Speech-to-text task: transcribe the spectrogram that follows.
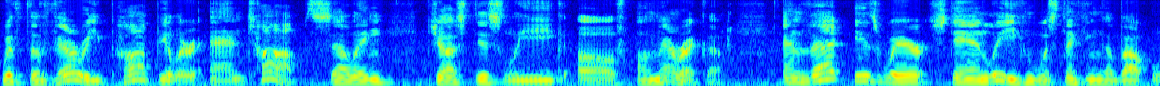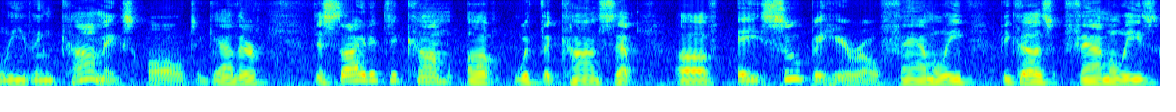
with the very popular and top-selling Justice League of America. And that is where Stan Lee, who was thinking about leaving comics altogether, decided to come up with the concept of a superhero family because families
